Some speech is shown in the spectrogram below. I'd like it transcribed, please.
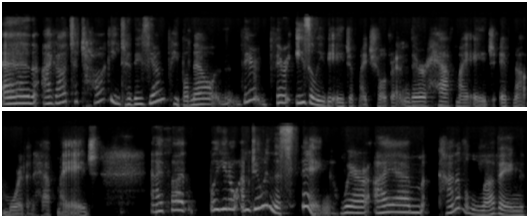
And I got to talking to these young people. Now, they're they're easily the age of my children. They're half my age, if not more than half my age. And I thought, well, you know, I'm doing this thing where I am kind of loving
